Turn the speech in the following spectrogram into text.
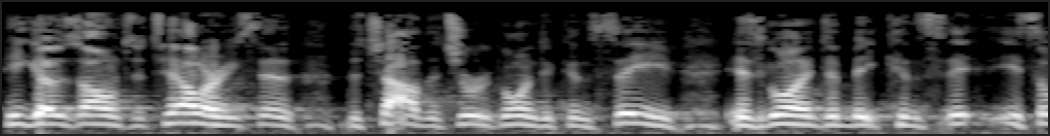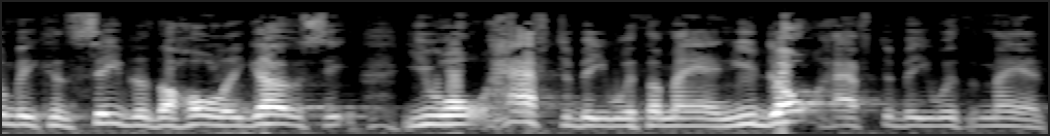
He goes on to tell her, he said, the child that you're going to conceive is going to be, it's going to be conceived of the Holy Ghost. You won't have to be with a man. You don't have to be with a man.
